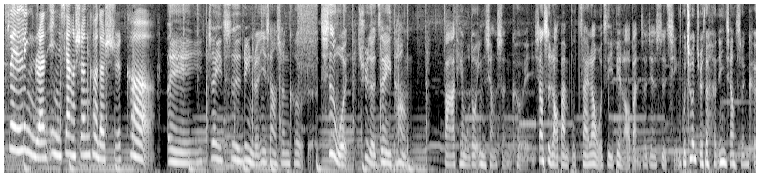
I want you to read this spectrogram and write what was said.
最令人印象深刻的时刻。哎、欸，这一次令人印象深刻的，其实我去的这一趟。八天我都印象深刻哎，像是老板不在，让我自己变老板这件事情，我就觉得很印象深刻。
